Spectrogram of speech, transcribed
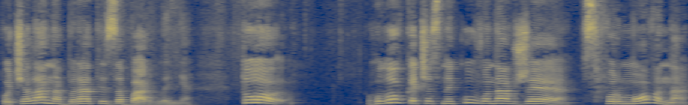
почала набирати забарвлення, то головка часнику вона вже сформована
